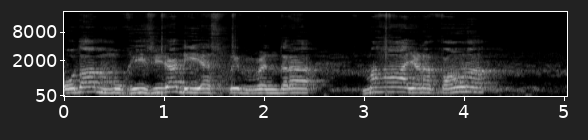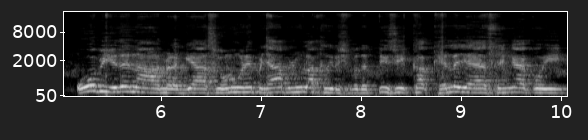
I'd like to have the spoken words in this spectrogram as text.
ਉਹਦਾ ਮੁਖੀ ਸੀ ਜਿਹੜਾ ਡੀਐਸਪੀ ਬਵਿੰਦਰ। ਮਹਾਜਨ ਕੌਣ ਉਹ ਵੀ ਇਹਦੇ ਨਾਲ ਮਿਲ ਗਿਆ ਸੀ। ਉਹਨੂੰ ਇਹਨੇ 50 50 ਲੱਖ ਦੀ ਰਿਸ਼ਵਤ ਦਿੱਤੀ ਸੀ। ਇੱਕ ਖਿੱਲ ਜੈ ਸਿੰਘ ਹੈ ਕੋਈ।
